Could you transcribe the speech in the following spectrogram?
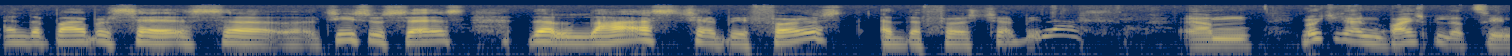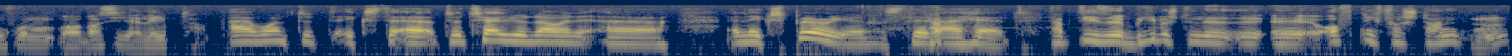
And the Bible says, uh, Jesus says, the last shall be first and the first shall be last. Ähm, möchte ich ein Beispiel erzählen, von was ich erlebt habe. I want to, uh, to tell you now an, uh, an experience that I had. Ich habe diese Bibelstelle äh, oft nicht verstanden,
